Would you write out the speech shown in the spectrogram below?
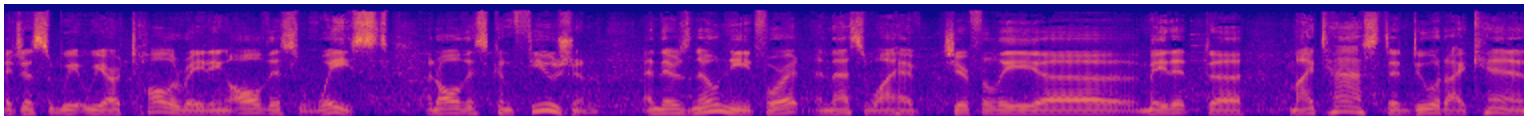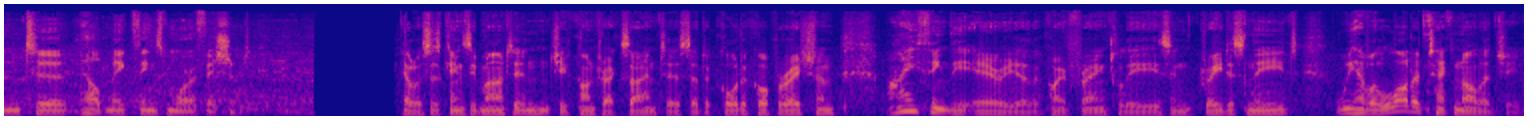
It just we, we are tolerating all this waste and all this confusion, and there's no need for it, and that's why I've cheerfully uh, made it uh, my task to do what I can to help make things more efficient. Hello, this is Kingsley Martin, Chief Contract Scientist at Accorda Corporation. I think the area that, quite frankly, is in greatest need, we have a lot of technology,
